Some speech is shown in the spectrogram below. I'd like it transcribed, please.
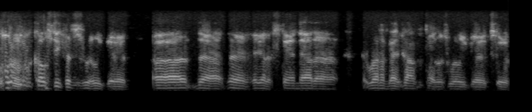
um, Colts defense is really good. Uh, the, the they got a standout. Uh, the running back Jonathan Taylor is really good too.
